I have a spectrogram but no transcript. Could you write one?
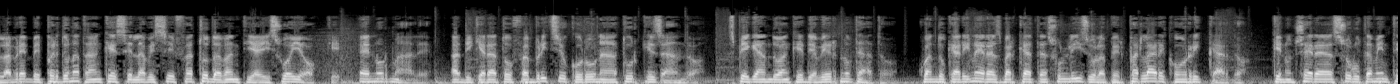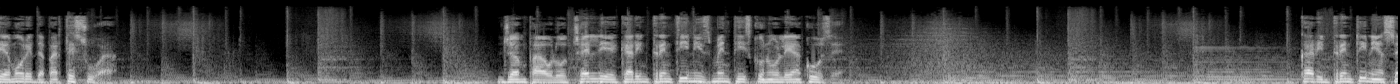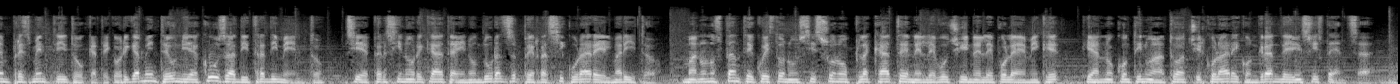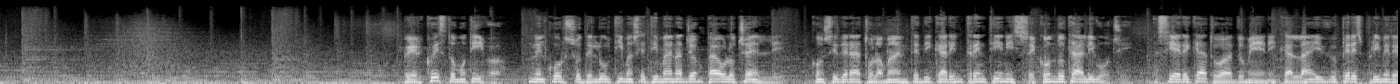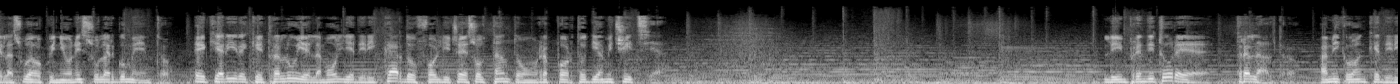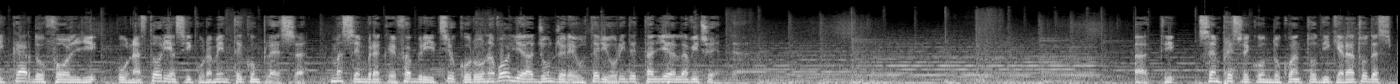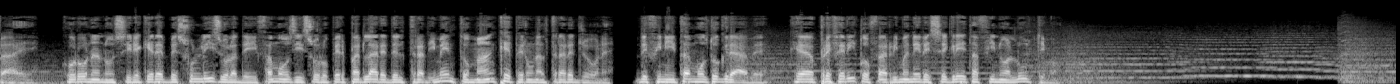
L'avrebbe perdonata anche se l'avesse fatto davanti ai suoi occhi, è normale, ha dichiarato Fabrizio Corona a Turchesando, spiegando anche di aver notato, quando Karina era sbarcata sull'isola per parlare con Riccardo, che non c'era assolutamente amore da parte sua. Giampaolo Celli e Karin Trentini smentiscono le accuse. Karin Trentini ha sempre smentito categoricamente ogni accusa di tradimento, si è persino recata in Honduras per rassicurare il marito, ma nonostante questo non si sono placate nelle voci nelle polemiche, che hanno continuato a circolare con grande insistenza. Per questo motivo, nel corso dell'ultima settimana Giampaolo Celli, considerato l'amante di Karin Trentini secondo tali voci, si è recato a Domenica Live per esprimere la sua opinione sull'argomento, e chiarire che tra lui e la moglie di Riccardo Fogli c'è soltanto un rapporto di amicizia. L'imprenditore è, tra l'altro, amico anche di Riccardo Fogli, una storia sicuramente complessa, ma sembra che Fabrizio Corona voglia aggiungere ulteriori dettagli alla vicenda. Atti, sempre secondo quanto dichiarato da Spy, Corona non si recherebbe sull'isola dei famosi solo per parlare del tradimento ma anche per un'altra ragione, definita molto grave, che ha preferito far rimanere segreta fino all'ultimo.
